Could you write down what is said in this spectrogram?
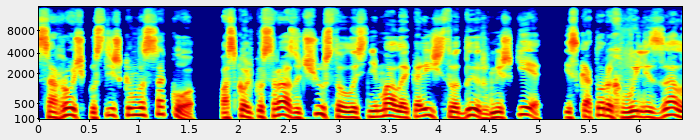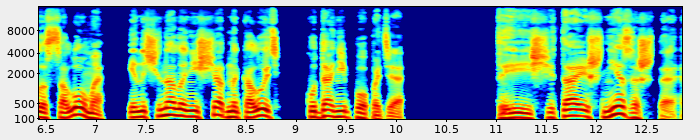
сорочку слишком высоко, поскольку сразу чувствовалось немалое количество дыр в мешке из которых вылезала солома и начинала нещадно колоть куда ни попадя. «Ты считаешь не за что?»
